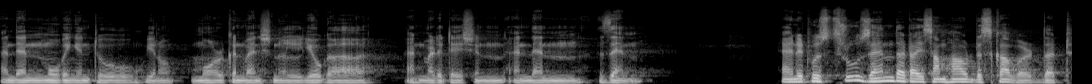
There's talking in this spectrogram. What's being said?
and then moving into, you know, more conventional yoga and meditation, and then Zen. And it was through Zen that I somehow discovered that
